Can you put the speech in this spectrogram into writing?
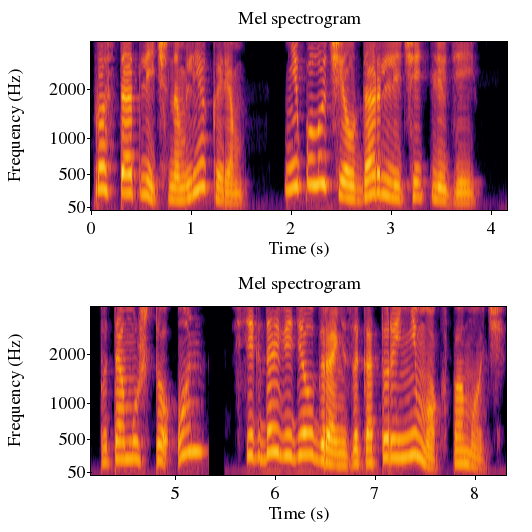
просто отличным лекарем, не получил дар лечить людей, потому что он всегда видел грань, за которой не мог помочь.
